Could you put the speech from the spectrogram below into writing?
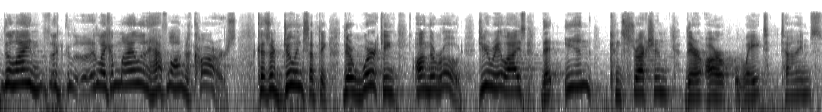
the line like a mile and a half long of cars because they're doing something. They're working on the road. Do you realize that in construction there are wait times?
